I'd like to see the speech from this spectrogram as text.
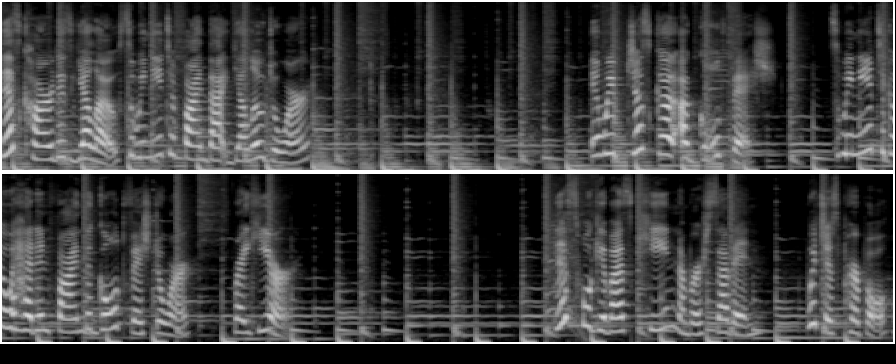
this card is yellow, so we need to find that yellow door. And we've just got a goldfish. So we need to go ahead and find the goldfish door, right here. This will give us key number 7, which is purple.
